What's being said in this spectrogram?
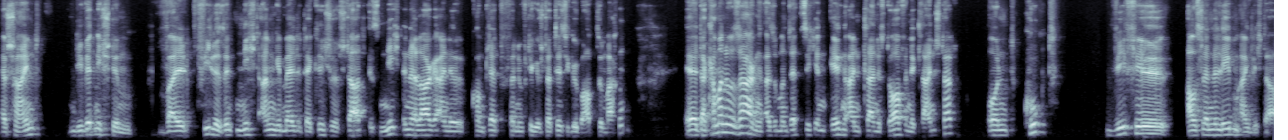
erscheint, die wird nicht stimmen, weil viele sind nicht angemeldet. Der griechische Staat ist nicht in der Lage, eine komplett vernünftige Statistik überhaupt zu machen. Äh, da kann man nur sagen, also man setzt sich in irgendein kleines Dorf, in eine Kleinstadt und guckt, wie viel Ausländer leben eigentlich da.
